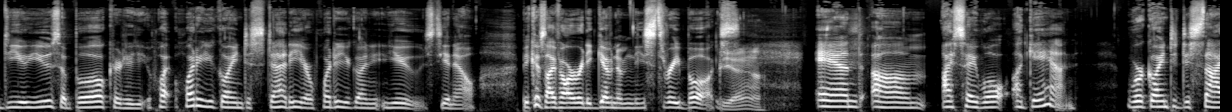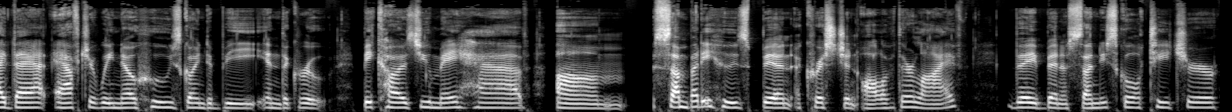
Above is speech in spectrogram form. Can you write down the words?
do you use a book or do you, what what are you going to study or what are you going to use? You know, because I've already given them these three books. Yeah. And um, I say, well, again, we're going to decide that after we know who's going to be in the group because you may have um, somebody who's been a Christian all of their life. They've been a Sunday school teacher.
